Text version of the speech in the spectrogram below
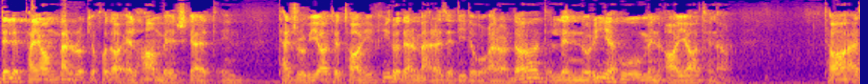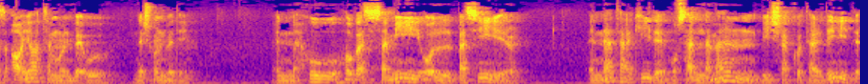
دل پیامبر رو که خدا الهام بهش کرد این تجربیات تاریخی رو در معرض دیده و قرار داد. لنوریه من آیاتنا. تا از آیاتمون به او نشون بدیم. انه هو السمیع البصیر. ان تأکید مسلما بیشک و تردید.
